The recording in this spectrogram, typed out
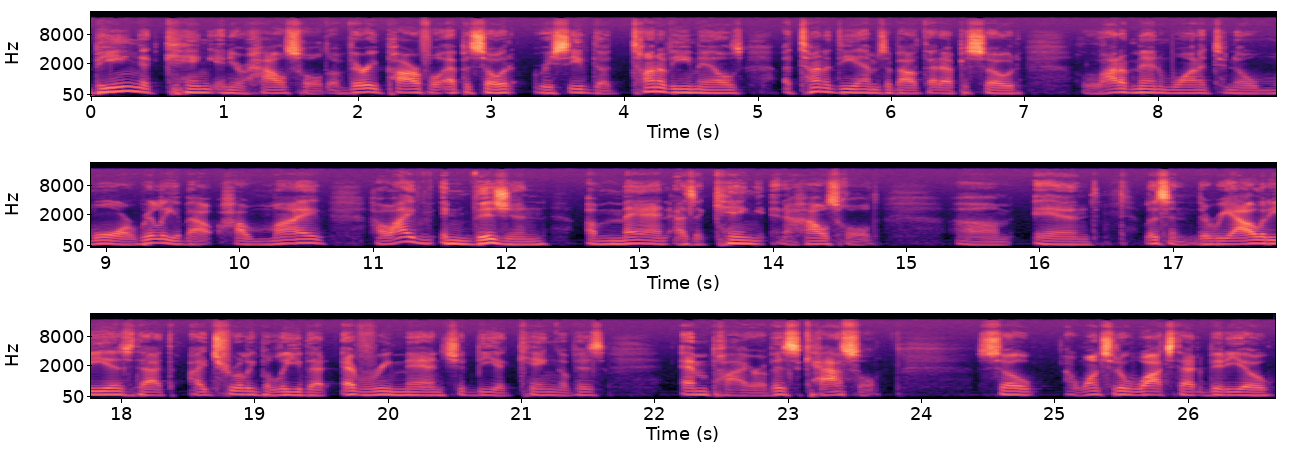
being a king in your household, a very powerful episode. Received a ton of emails, a ton of DMs about that episode. A lot of men wanted to know more, really, about how my how I envision a man as a king in a household. Um, and listen, the reality is that I truly believe that every man should be a king of his empire, of his castle. So I want you to watch that video,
